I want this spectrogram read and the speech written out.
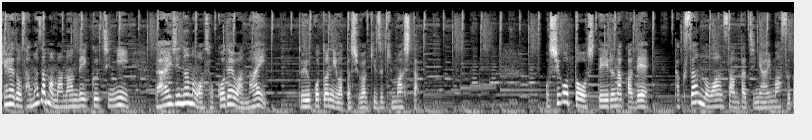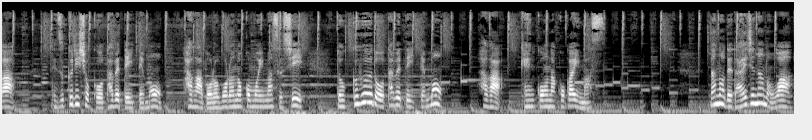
けれど様々学んでいくうちに大事なのはそこではないということに私は気づきました。お仕事をしている中でたくさんのワンさんたちに会いますが手作り食を食べていても歯がボロボロの子もいますしドッグフードを食べていても歯が健康な子がいます。なので大事なのは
